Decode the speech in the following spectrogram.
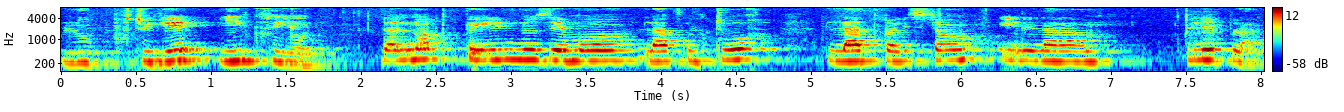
le portugais et le créole. Dans notre pays, nous aimons la culture, la tradition et la, les plats.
